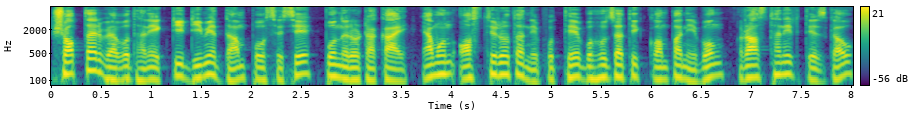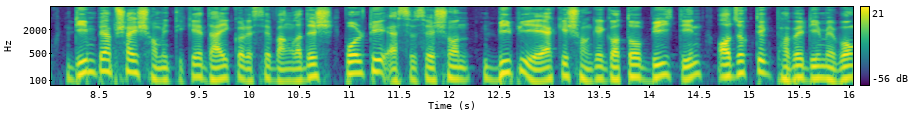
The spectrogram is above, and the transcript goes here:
সপ্তাহের ব্যবধানে একটি ডিমের দাম পৌঁছেছে পনেরো টাকায়। এমন অস্থিরতা নেপথ্যে বহুজাতিক কোম্পানি এবং রাজধানীর তেজগাঁও ডিম ব্যবসায়ী সমিতিকে দায়ী করেছে বাংলাদেশ পোল্ট্রি অ্যাসোসিয়েশন। বিপিএ একই সঙ্গে গত বিশ দিন অযৌক্তিকভাবে ডিম এবং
